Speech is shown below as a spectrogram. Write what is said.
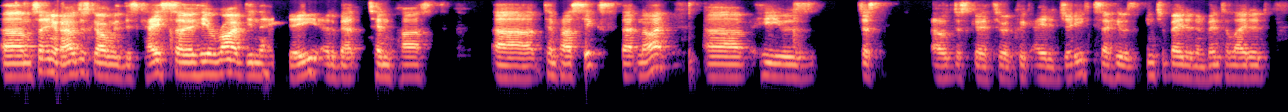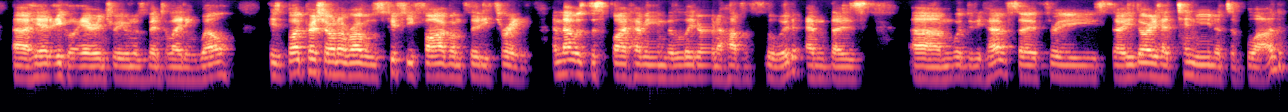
Um, so anyway, I'll just go on with this case. So he arrived in the ED at about 10 past uh, 10 past six that night. Uh, he was just, I'll just go through a quick A to G. So he was intubated and ventilated. Uh, he had equal air entry and was ventilating well. His blood pressure on arrival was 55 on 33. And that was despite having the litre and a half of fluid and those, um, what did he have? So three, so he'd already had 10 units of blood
